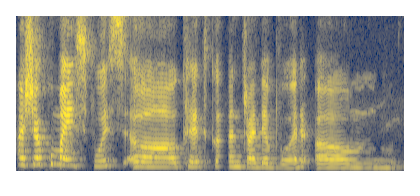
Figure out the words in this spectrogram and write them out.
așa cum ai spus, uh, cred că, într-adevăr, um,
